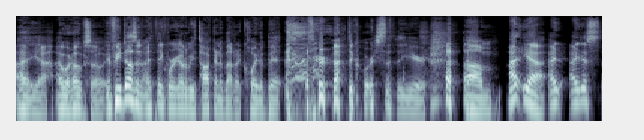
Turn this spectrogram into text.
I, yeah, I would hope so. If he doesn't, I think we're going to be talking about it quite a bit throughout the course of the year. Um, I yeah, I I just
